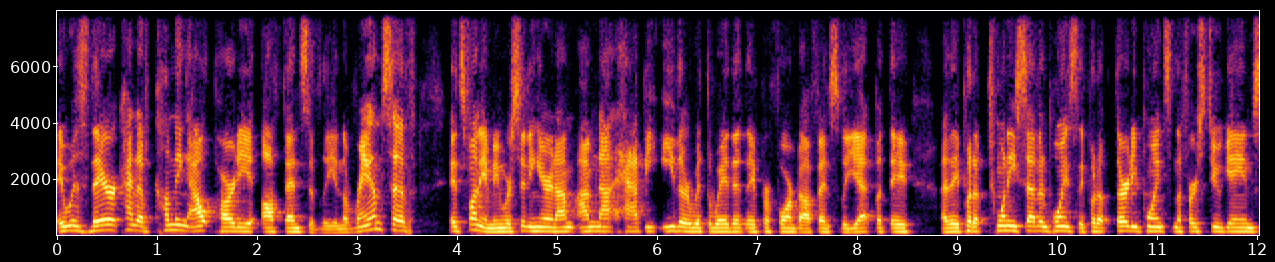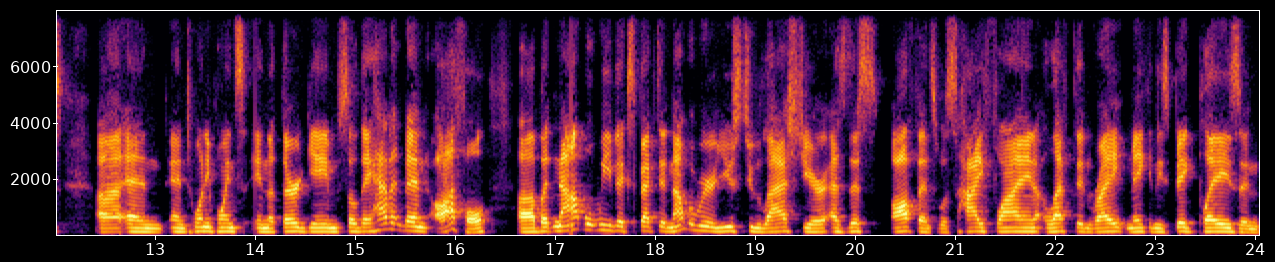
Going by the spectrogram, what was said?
it was their kind of coming out party offensively. And the Rams have, it's funny. I mean, we're sitting here and I'm, I'm not happy either with the way that they performed offensively yet, but they, Uh, they put up 27 points. They put up 30 points in the first two games uh, and and 20 points in the third game. So they haven't been awful, uh, but not what we've expected, not what we were used to last year. As this offense was high flying left and right, making these big plays and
